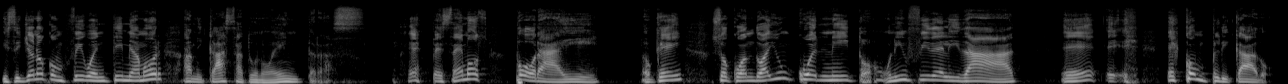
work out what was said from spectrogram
Y si yo no confío en ti, mi amor, a mi casa tú no entras. Empecemos por ahí. ¿Ok? So, cuando hay un cuernito, una infidelidad, eh, eh, es complicado.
